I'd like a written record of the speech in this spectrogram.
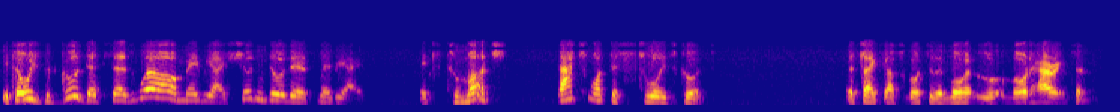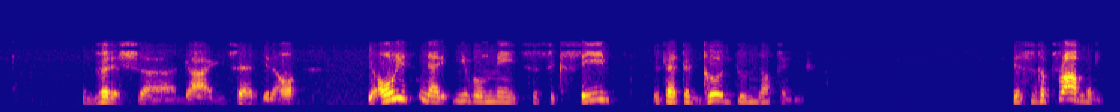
It's always the good that says, well, maybe I shouldn't do this, maybe I it's too much. That's what destroys good. It's like I go to the Lord, Lord Harrington, the British uh, guy. He said, you know, the only thing that evil needs to succeed is that the good do nothing. This is the problem.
